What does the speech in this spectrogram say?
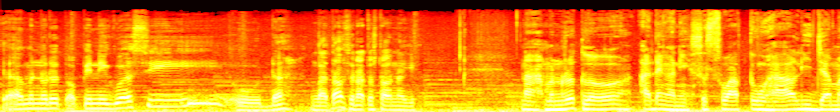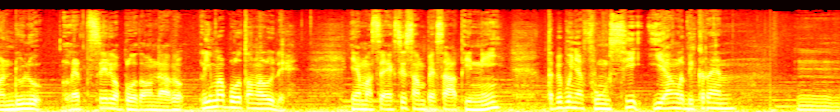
Ya menurut opini gue sih udah nggak tahu 100 tahun lagi. Nah, menurut lo, ada nggak nih sesuatu hal di zaman dulu, let's say 50 tahun lalu, 50 tahun lalu deh, yang masih eksis sampai saat ini, tapi punya fungsi yang lebih keren? Hmm,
